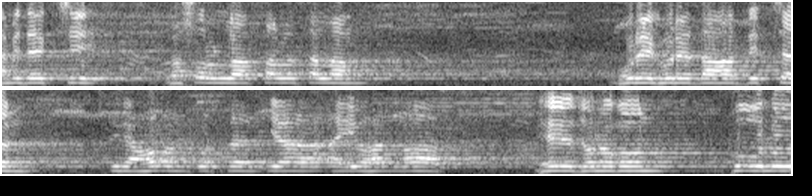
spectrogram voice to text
আমি দেখছি রসল্লাহ সাল্লাহ সাল্লাম ঘুরে ঘুরে দাওয়াত দিচ্ছেন। তিনি আহ্বান করছেন, ইয়া আইহান নাস, হে জনগণ, কুলু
